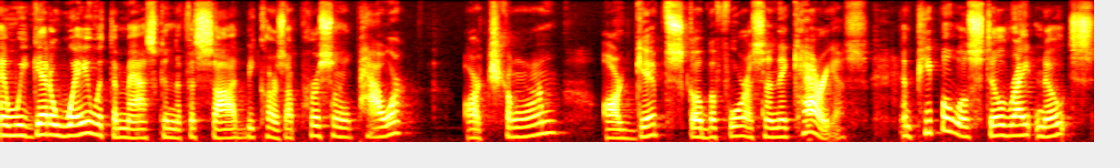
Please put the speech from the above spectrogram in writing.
and we get away with the mask and the facade because our personal power, our charm, our gifts go before us and they carry us. And people will still write notes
